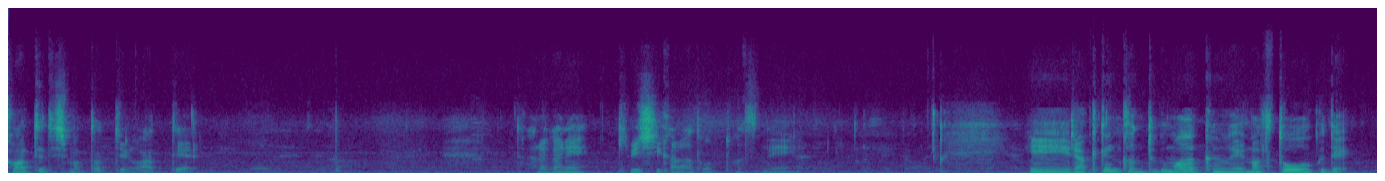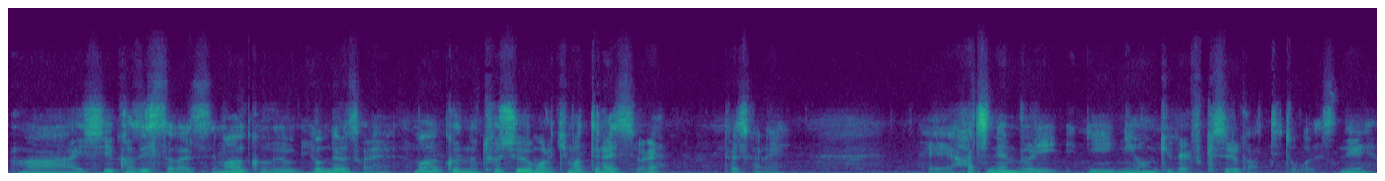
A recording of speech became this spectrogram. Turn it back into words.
変わってってしまったっていうのがあって、なかなかね、厳しいかなと思ってますね。えー楽天監督、マー君へ、また東北で、あ石井和久がですね、マー君を呼んでるんですかね。マー君の去就はまだ決まってないですよね。確かね。え8年ぶりに日本球界復帰するかっていうところですね。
